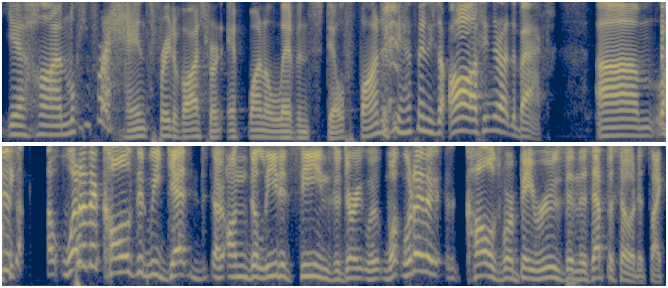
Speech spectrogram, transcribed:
yeah, hi, I'm looking for a hands free device for an F 111 stealth fighter. Do you have any? He's like, oh, I think they're at the back. Um, like, Just, uh, what other calls did we get uh, on deleted scenes or during what what other calls were Behrooz's in this episode? It's like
